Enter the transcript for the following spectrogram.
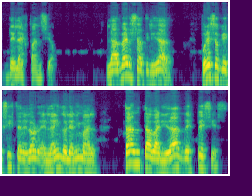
de la expansión. La versatilidad. Por eso que existe en, el, en la índole animal tanta variedad de especies,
